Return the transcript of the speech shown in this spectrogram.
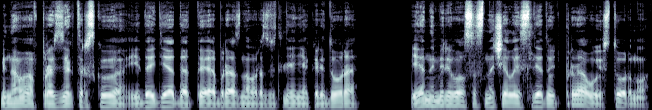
Миновав прозекторскую и дойдя до Т-образного разветвления коридора, я намеревался сначала исследовать правую сторону,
